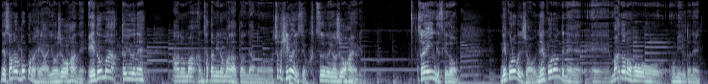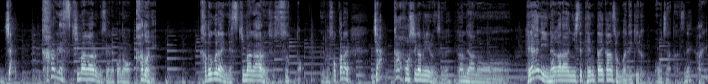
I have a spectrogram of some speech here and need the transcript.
でその僕の部屋4畳半ね江戸間というねあの、ま、畳の間だったのであのちょっと広いんですよ。普通の4畳半よりも。それはいいんですけど寝転ぶでしょ？寝転んでね、えー、窓の方を見るとね若干ね隙間があるんですよねこの角に。角ぐらいにね隙間があるんですよスッと。でもそこから、ね、若干星が見えるんですよね。なんであのー、部屋にいながらにして天体観測ができるお家だったんですね。はい。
